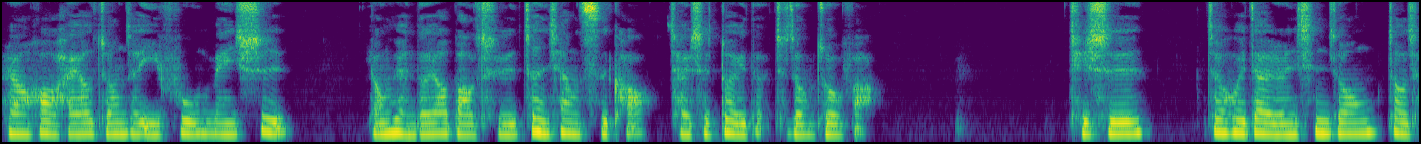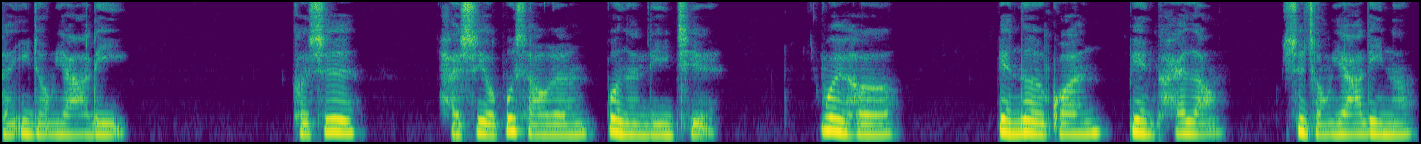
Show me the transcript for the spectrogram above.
然后还要装着一副没事，永远都要保持正向思考才是对的这种做法。其实这会在人心中造成一种压力，可是还是有不少人不能理解，为何变乐观、变开朗是种压力呢？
